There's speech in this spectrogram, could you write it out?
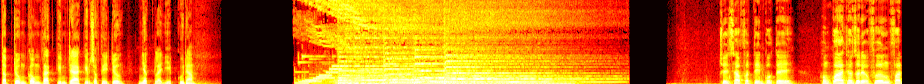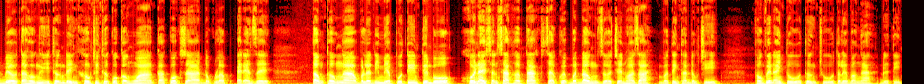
tập trung công tác kiểm tra kiểm soát thị trường, nhất là dịp cuối năm. Chuyển sang phần tin quốc tế. Hôm qua, theo giờ địa phương, phát biểu tại hội nghị thượng đỉnh không chính thức của Cộng hòa các quốc gia độc lập SNG, Tổng thống Nga Vladimir Putin tuyên bố khối này sẵn sàng hợp tác giải quyết bất đồng dựa trên hòa giải và tinh thần đồng chí. Phóng viên Anh Tú, thường trú tại Liên bang Nga, đưa tin.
